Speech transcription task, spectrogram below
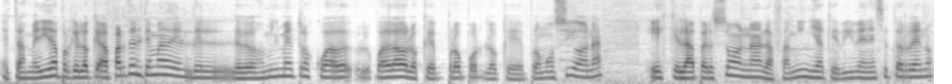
estas medidas, porque lo que aparte del tema del, de los 2.000 metros cuadrados, lo que, lo que promociona es que la persona, la familia que vive en ese terreno,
